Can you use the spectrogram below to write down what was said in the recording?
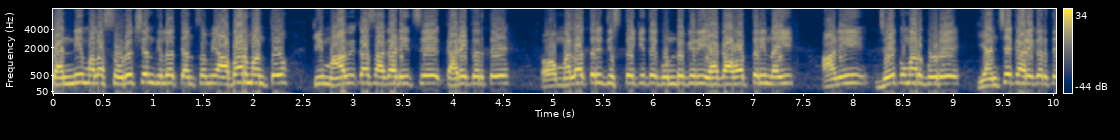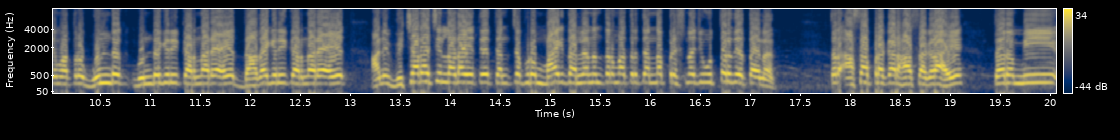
त्यांनी मला संरक्षण दिलं त्यांचं मी आभार मानतो की महाविकास आघाडीचे कार्यकर्ते मला तरी दिसतंय की ते गुंडगिरी ह्या गावात तरी नाही आणि जयकुमार गोरे यांचे कार्यकर्ते मात्र गुंड गुंडगिरी करणारे आहेत दादागिरी करणारे आहेत आणि विचाराची लढाई येते. त्यांच्या पुढे माईक धरल्यानंतर मात्र त्यांना प्रश्नाची उत्तर देता येणार. तर असा प्रकार हा सगळा आहे. तर मी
